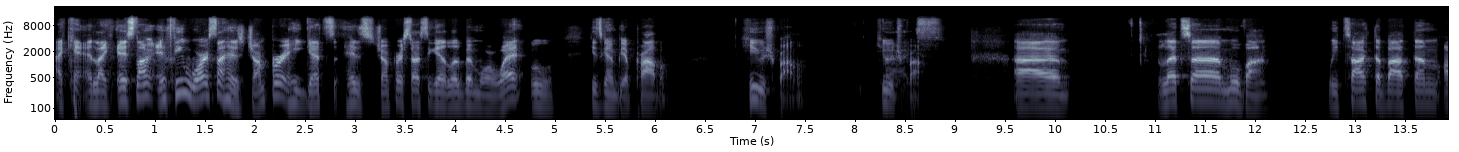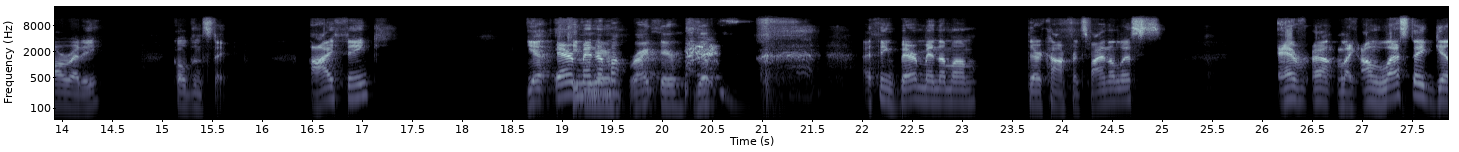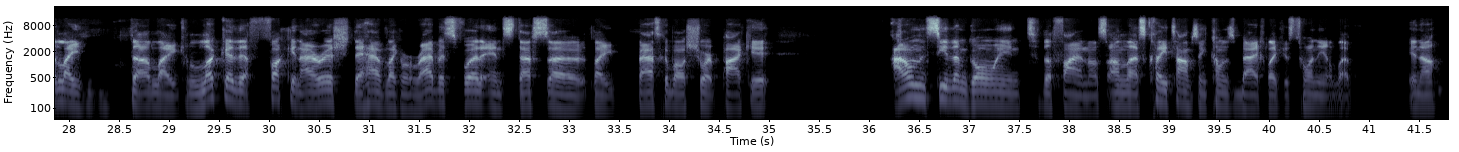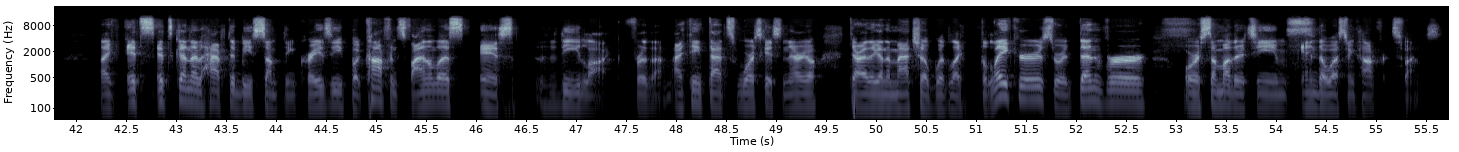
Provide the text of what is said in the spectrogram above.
I can't like as long if he works on his jumper and he gets his jumper starts to get a little bit more wet. Ooh, he's gonna be a problem. Huge problem. Huge problem. Um, let's uh move on. We talked about them already. Golden State. I think Yeah, Bare 'em there, minimum. right there. Yep. I think bare minimum they're conference finalists. Every, uh, like unless they get like the like look at the fucking Irish, they have like a rabbit's foot and Steph's uh like basketball short pocket. I don't see them going to the finals unless Klay Thompson comes back like it's 2011. You know, like it's it's gonna have to be something crazy. But conference finalists is the lock for them. I think that's worst case scenario. They're either gonna match up with like the Lakers or Denver or some other team in the Western Conference Finals.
